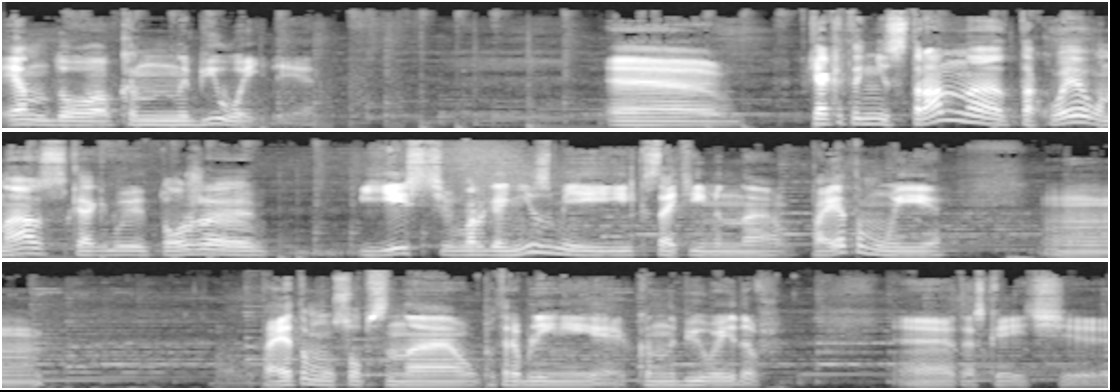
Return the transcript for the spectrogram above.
эндоканнабиоиды. Э, как это ни странно, такое у нас как бы тоже есть в организме, и, кстати, именно поэтому и Поэтому, собственно, употребление каннабиоидов, э, так сказать, э,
